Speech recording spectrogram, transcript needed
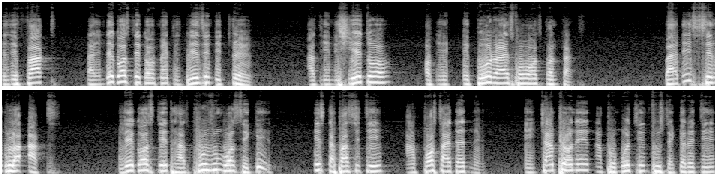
is the fact that the Lagos State government is blazing the trail as the initiator of the Eko Rice Forward contract. By this singular act, Lagos State has proven once again its capacity and forthrightedness in championing and promoting food security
